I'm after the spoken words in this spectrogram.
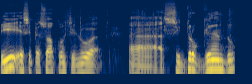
E esse pessoal continua uh, se drogando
